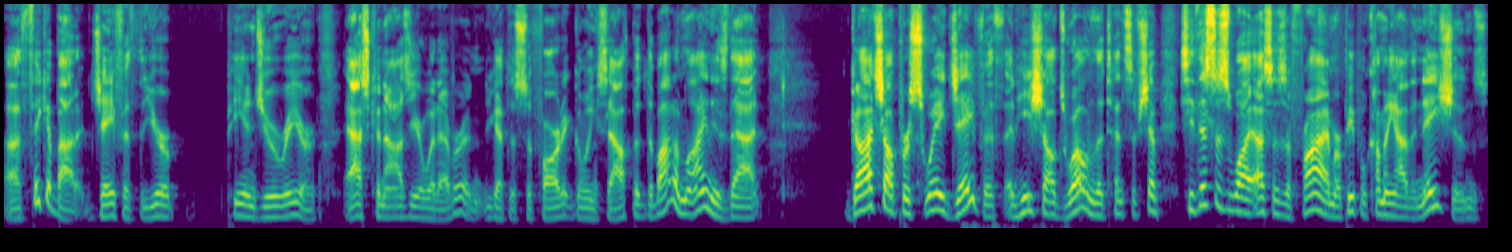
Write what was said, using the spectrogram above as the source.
Uh, think about it: Japheth, the European Jewry or Ashkenazi or whatever, and you got the Sephardic going south. But the bottom line is that God shall persuade Japheth, and he shall dwell in the tents of Shem. See, this is why us as Ephraim or people coming out of the nations,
